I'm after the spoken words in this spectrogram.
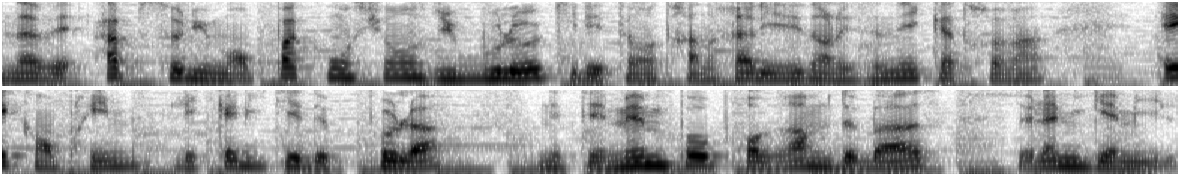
n'avait absolument pas conscience du boulot qu'il était en train de réaliser dans les années 80 et qu'en prime, les qualités de Paula n'étaient même pas au programme de base de l'Amiga 1000.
